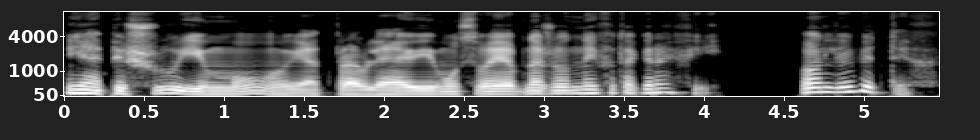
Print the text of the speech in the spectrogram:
Я пишу ему и отправляю ему свои обнаженные фотографии. Он любит их.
